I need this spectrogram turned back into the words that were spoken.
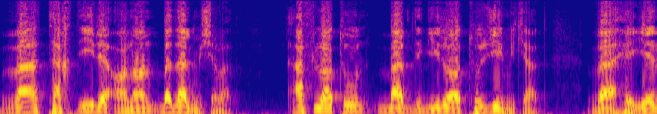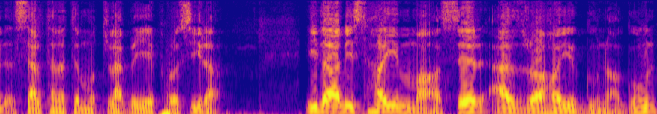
و تخدیر آنان بدل می شود افلاتون بردگی را توجیه می کرد و هگل سلطنت مطلقه پروسی را. ایدالیست های معاصر از راه های گوناگون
